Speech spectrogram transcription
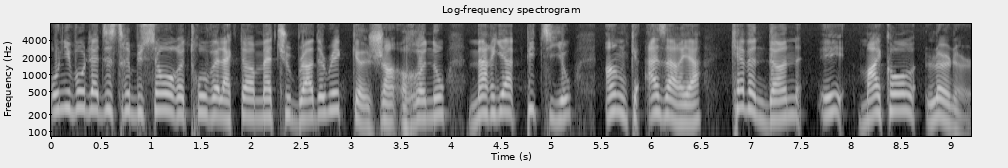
Au niveau de la distribution, on retrouve l'acteur Matthew Broderick, Jean Renault, Maria Pitillo, Hank Azaria, Kevin Dunn et Michael Lerner.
